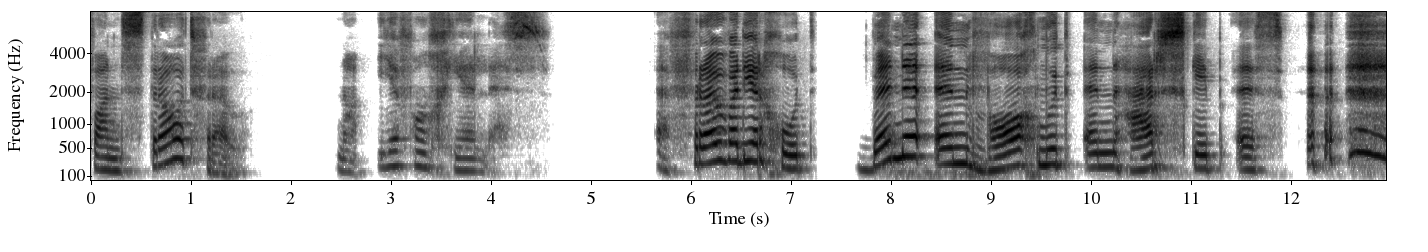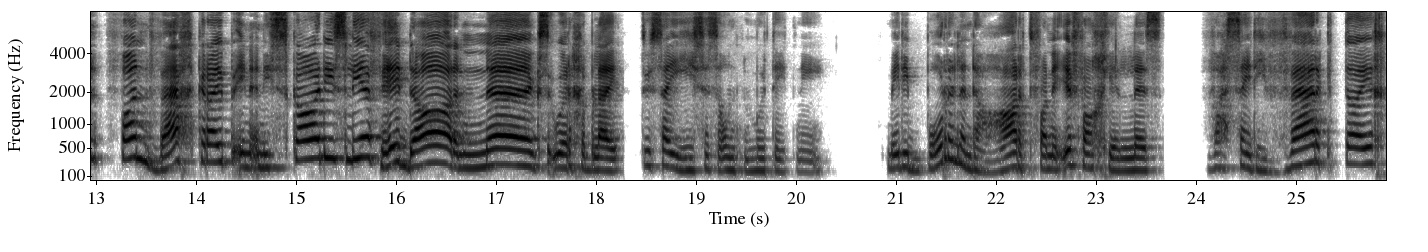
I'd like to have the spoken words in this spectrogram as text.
Van straatvrou na evangelis. 'n Vrou wat deur God binne in waagmoed in herskep is. Van wegkruip en in die skadu's leef het daar niks oorgebly toe sy Jesus ontmoet het nie. Met die borrelende hart van 'n evangelis was sy die werktuig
